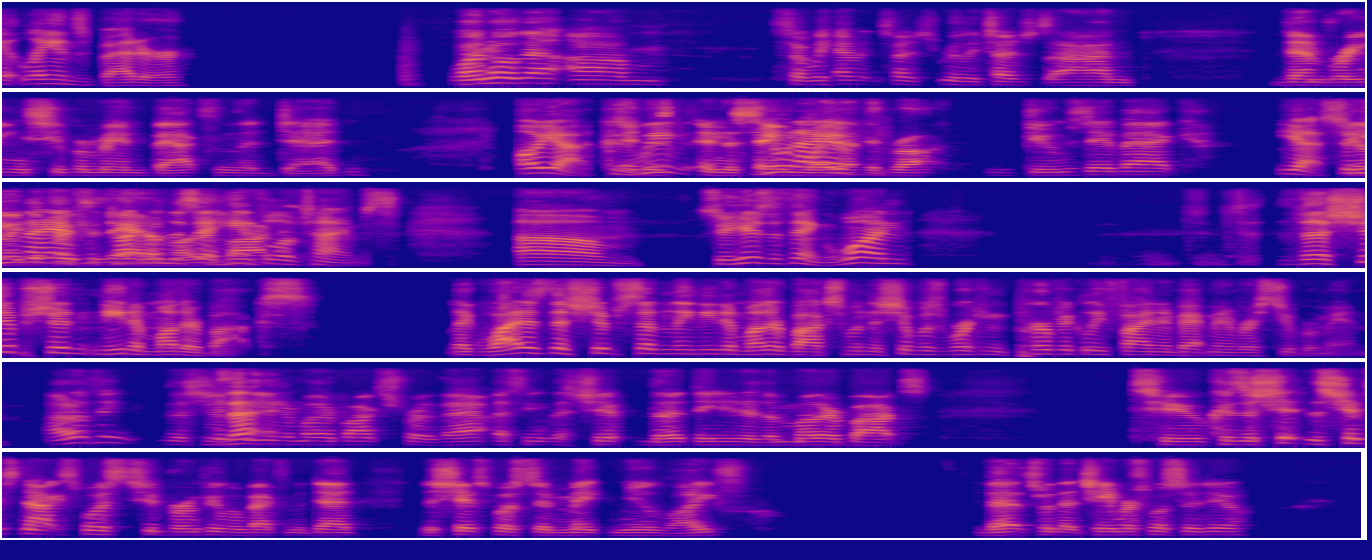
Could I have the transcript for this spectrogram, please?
it lands better. Well, I know that. Um, so we haven't touched really touched on them bringing Superman back from the dead Oh yeah, because we in the same way I that they brought Doomsday back. Yeah, so you and I have difference is they talked about this a handful box. of times. Um, so here's the thing: one, th- the ship shouldn't need a mother box. Like, why does the ship suddenly need a mother box when the ship was working perfectly fine in Batman vs Superman? I don't think the ship that- needed a mother box for that. I think the ship that they needed the mother box to because the ship the ship's not supposed to bring people back from the dead. The ship's supposed to make new life. That's what that chamber's supposed to do,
